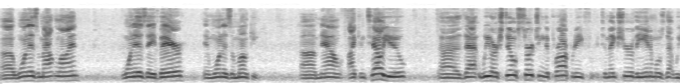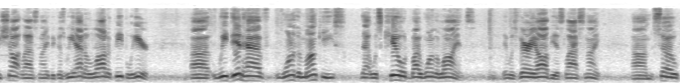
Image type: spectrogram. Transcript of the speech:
Uh, one is a mountain lion, one is a bear, and one is a monkey. Um, now, I can tell you uh, that we are still searching the property for, to make sure the animals that we shot last night because we had a lot of people here. Uh, we did have one of the monkeys that was killed by one of the lions. It was very obvious last night. Um, so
